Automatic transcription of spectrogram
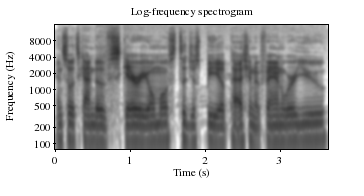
and so it's kind of scary almost to just be a passionate fan where you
